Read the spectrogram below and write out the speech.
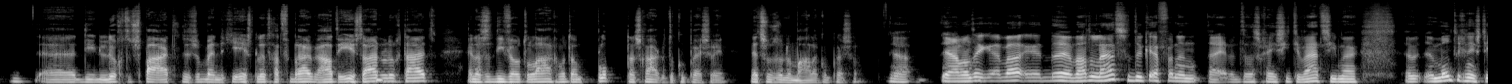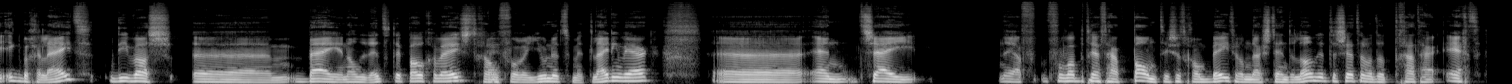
die lucht spaart. Dus op het moment dat je eerst lucht gaat verbruiken, haalt hij eerst daar de lucht uit. En als het niveau te laag wordt, dan plop, dan schakelt de compressor in. Net zoals een normale compressor. Ja, ja want ik, we, eh, de- we hadden laatst natuurlijk even een, nou ja, dat was geen situatie, maar een, een mondhygiënist die ik begeleid, die was ehm, bij een ander dental depot geweest, gewoon voor een unit met leidingwerk. Eh, en zij, nou ja, voor wat betreft haar pand is het gewoon beter om daar standalone in te zetten, want dat gaat haar echt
